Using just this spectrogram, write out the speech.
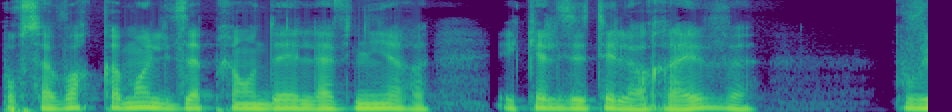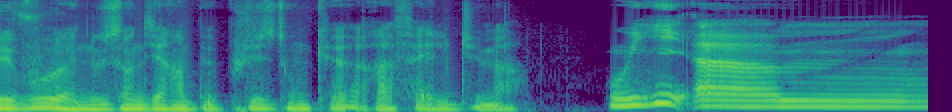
pour savoir comment ils appréhendaient l'avenir et quels étaient leurs rêves. Pouvez-vous euh, nous en dire un peu plus, donc, euh, Raphaël Dumas? Oui, euh,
